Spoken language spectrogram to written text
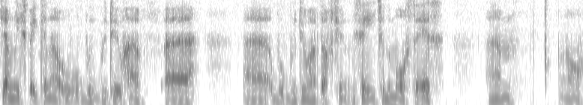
generally speaking, uh, we we do have uh, uh, we do have the opportunity to see each other most days. Um, you know,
